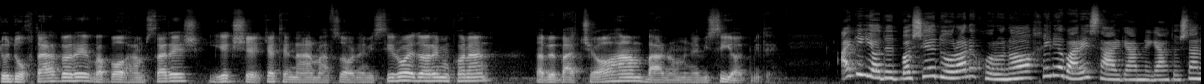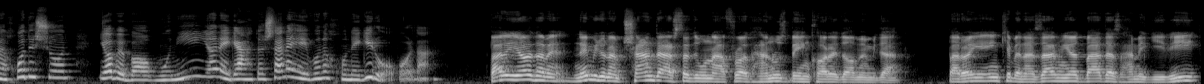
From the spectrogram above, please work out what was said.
دو دختر داره و با همسرش یک شرکت نرم افزار نویسی رو اداره می‌کنن و به بچه ها هم برنامه نویسی یاد میده. اگه یادت باشه دوران کرونا خیلی برای سرگرم نگه داشتن خودشون یا به باغبونی یا نگه داشتن حیوان خونگی رو آوردن. بله یادمه. نمی‌دونم چند درصد اون افراد هنوز به این کار ادامه میدن. برای اینکه به نظر میاد بعد از همه گیری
